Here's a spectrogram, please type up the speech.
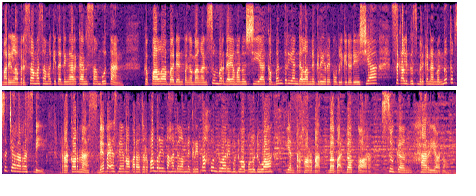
marilah bersama-sama kita dengarkan sambutan Kepala Badan Pengembangan Sumber Daya Manusia Kementerian Dalam Negeri Republik Indonesia sekaligus berkenan menutup secara resmi Rakornas BPSDM Aparatur Pemerintahan Dalam Negeri tahun 2022 yang terhormat Bapak Dr. Sugeng Haryono.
